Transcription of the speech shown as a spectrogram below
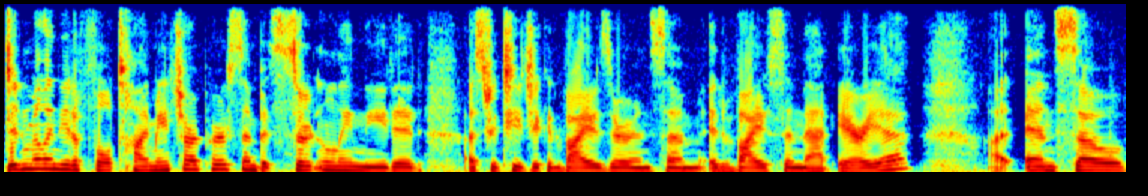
didn't really need a full time HR person, but certainly needed a strategic advisor and some advice in that area. Uh, and so,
